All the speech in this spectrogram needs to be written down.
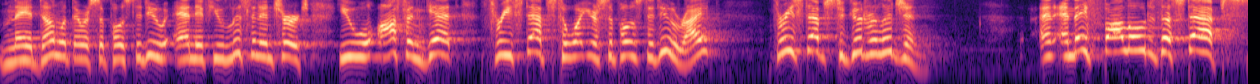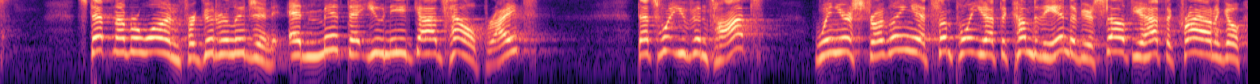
And they had done what they were supposed to do. And if you listen in church, you will often get three steps to what you're supposed to do, right? Three steps to good religion. And, and they followed the steps. Step number one for good religion admit that you need God's help, right? That's what you've been taught. When you're struggling, at some point you have to come to the end of yourself. You have to cry out and go,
